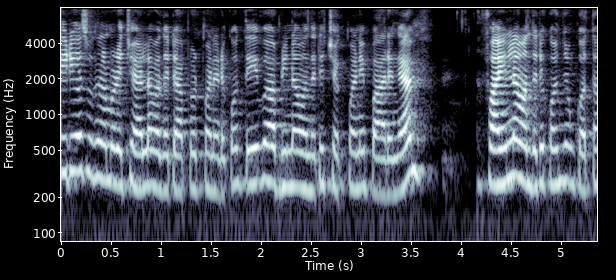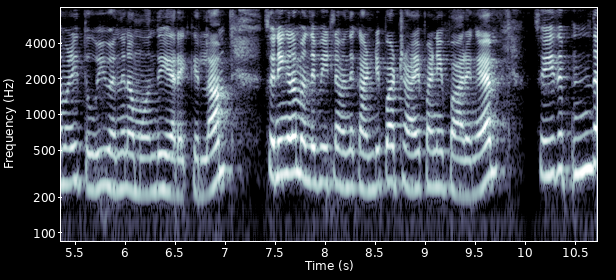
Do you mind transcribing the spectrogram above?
வீடியோஸ் வந்து நம்மளுடைய சேனலில் வந்துட்டு அப்லோட் பண்ணியிருக்கோம். தேவை அப்படின்னா வந்துட்டு செக் பண்ணி பாருங்கள் ஃபைனலாக வந்துட்டு கொஞ்சம் கொத்தமல்லி தூவி வந்து நம்ம வந்து இறக்கிடலாம். ஸோ நீங்களும் வந்து வீட்டில் வந்து கண்டிப்பாக ட்ரை பண்ணி பாருங்கள் ஸோ இது இந்த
